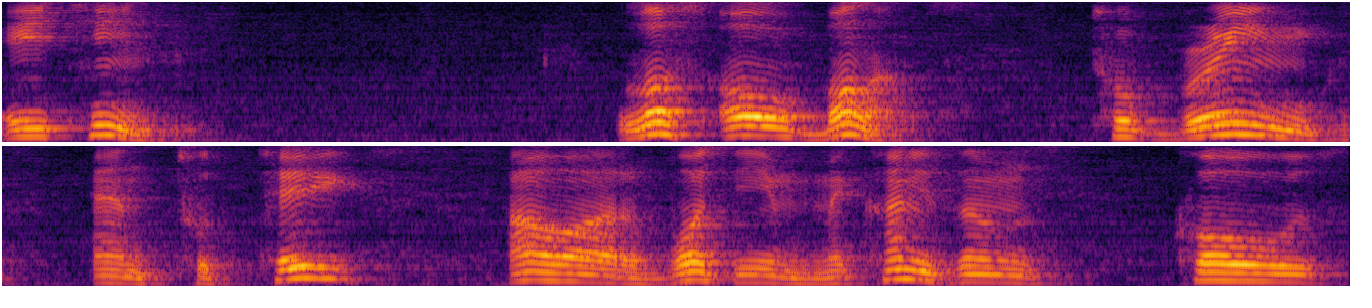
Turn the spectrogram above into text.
18 loss of balance. To brings and to takes our body mechanisms cause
